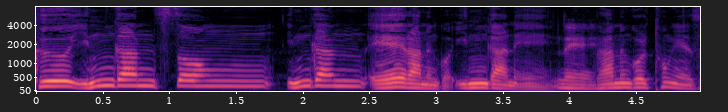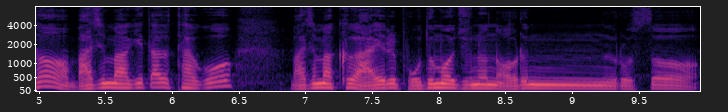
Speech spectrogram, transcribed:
그 인간성 인간애라는 거 인간애라는 네. 걸 통해서 마지막이 따뜻하고 마지막 그 아이를 보듬어 주는 어른으로서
